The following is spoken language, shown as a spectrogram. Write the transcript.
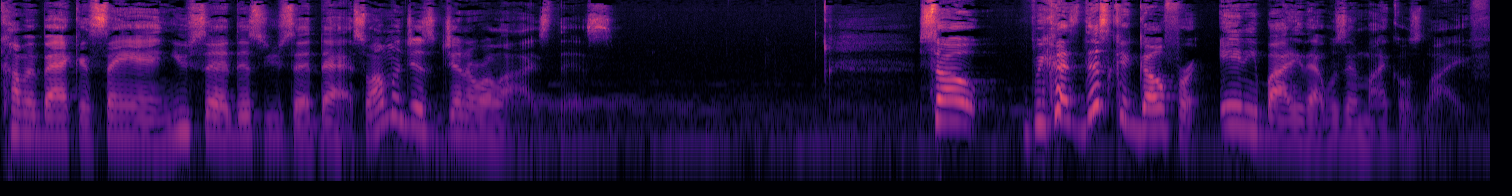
coming back and saying, you said this, you said that. So I'm going to just generalize this. So, because this could go for anybody that was in Michael's life.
